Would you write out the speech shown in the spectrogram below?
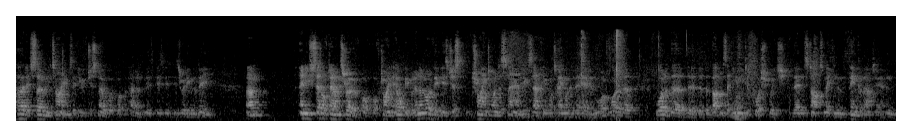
heard it so many times that you just know what, what the pattern is, is, is really going to be. Um, and you set off down this road of, of, of, trying to help people, and a lot of it is just trying to understand exactly what's going on in their head and what, what are the what are the, the, the, the buttons that you need to push, which then starts making them think about it. And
